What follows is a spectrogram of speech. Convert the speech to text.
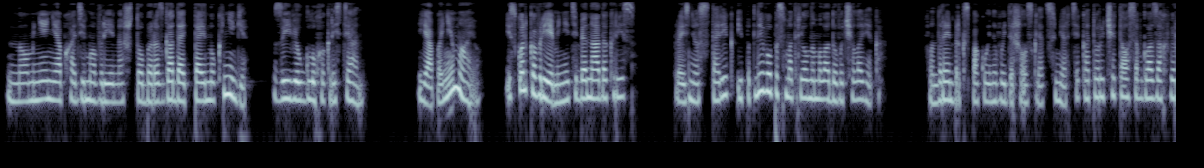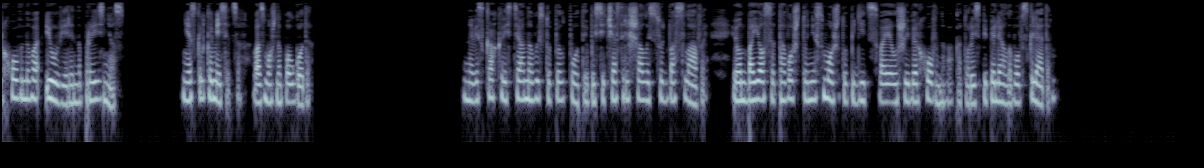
Но мне необходимо время, чтобы разгадать тайну книги, заявил глухо Кристиан. Я понимаю. И сколько времени тебе надо, Крис? произнес старик и пытливо посмотрел на молодого человека. Фон Ремберг спокойно выдержал взгляд смерти, который читался в глазах Верховного, и уверенно произнес. «Несколько месяцев, возможно, полгода». На висках Кристиана выступил пот, ибо сейчас решалась судьба Славы, и он боялся того, что не сможет убедить своей лжи Верховного, который испепелял его взглядом.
